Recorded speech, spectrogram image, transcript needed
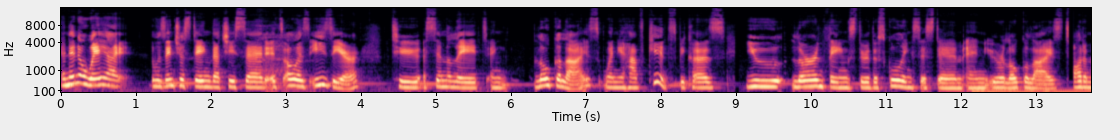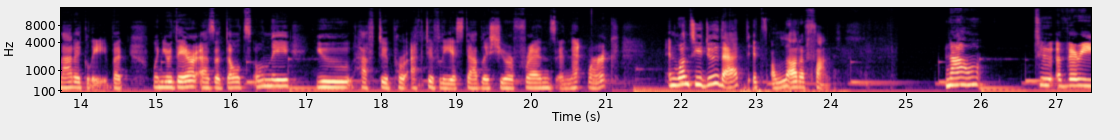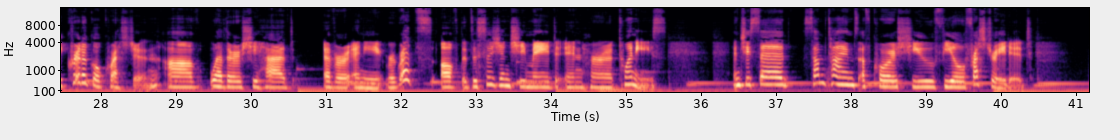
And in a way, I it was interesting that she said it's always easier to assimilate and localize when you have kids because you learn things through the schooling system and you're localized automatically. But when you're there as adults only, you have to proactively establish your friends and network. And once you do that, it's a lot of fun. Now, to a very critical question of whether she had ever any regrets of the decision she made in her 20s. And she said, sometimes, of course, you feel frustrated.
